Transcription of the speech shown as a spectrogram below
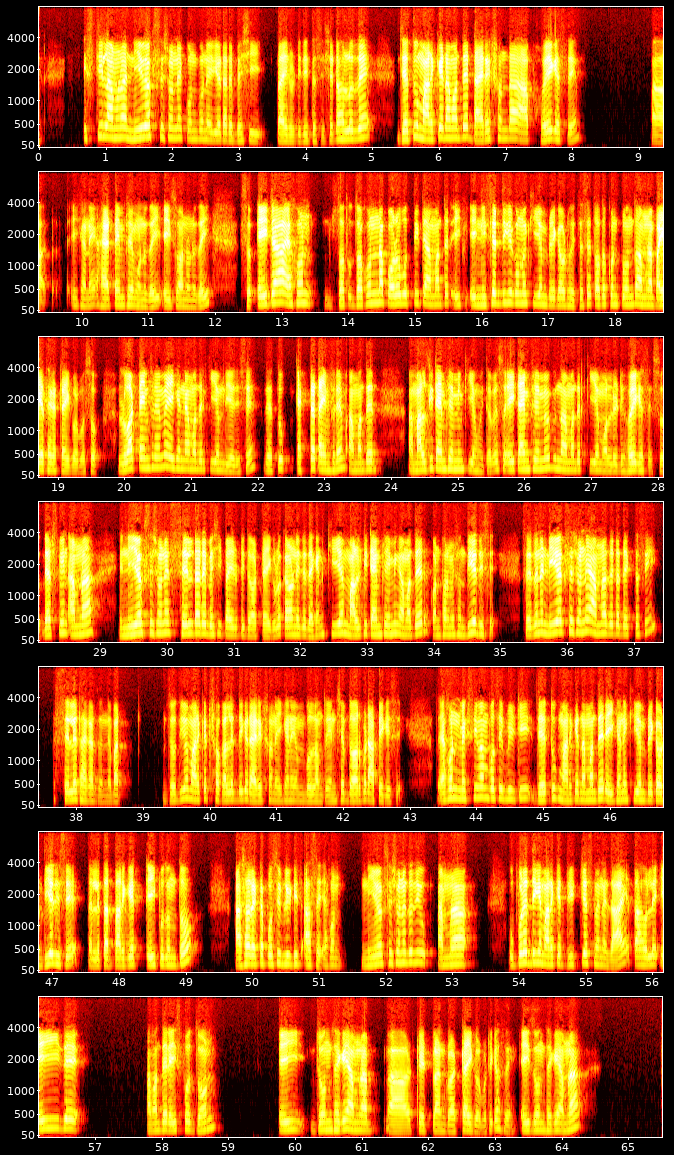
স্টিল আমরা নিউ ইয়র্ক সেশনে কোন কোন এরিয়াটারে বেশি প্রায়োরিটি দিতেছি? সেটা হলো যে, যেহেতু মার্কেট আমাদের ডাইরেকশনটা আপ হয়ে গেছে এখানে হায়ার টাইম ফ্রেম অনুযায়ী এইচ ওয়ান অনুযায়ী সো এইটা এখন যখন না পরবর্তীতে আমাদের এই এই নিচের দিকে কোনো কিএম ব্রেকআউট হইতেছে, ততক্ষণ পর্যন্ত আমরা বাইরে থাকার ট্রাই করব। সো লোয়ার টাইম ফ্রেমে এখানে আমাদের কিএম দিয়ে দিছে। যেহেতু একটা টাইম ফ্রেম আমাদের মাল্টি টাইম ফ্রেমিং কিএম হইতে হবে। সো এই টাইম ফ্রেমেও কিন্তু আমাদের কিএম অলরেডি হয়ে গেছে। সো দ্যাটস মিন আমরা নিউ ইয়র্ক সেশনে সেলটারে বেশি প্রায়োরিটি দেওয়ার ট্রাই করব। কারণ এই যে দেখেন কিএম মাল্টি টাইম ফ্রেমিং আমাদের কনফার্মেশন দিয়ে দিছে। সেই জন্য নিউ ইয়র্ক সেশনে আমরা যেটা দেখতেছি সেলে থাকার জন্য। বাট যদিও মার্কেট সকালের দিকে ডাইরেকশন এইখানে বললাম তো এনশেপ দেওয়ার পর আপে গেছে। তো এখন ম্যাক্সিমাম পসিবিলিটি যেহেতু মার্কেট আমাদের এইখানে কিউএম ব্রেকআউট দিয়ে দিছে, তাহলে তার টার্গেট এই পর্যন্ত আসার একটা পসিবিলিটিস আছে। এখন নিউ ইয়র্ক সেশনে যদি আমরা উপরের দিকে মার্কেট রিট্রেসমেন্টে যায় তাহলে এই যে আমাদের এই স্পোর্ট জোন এই জোন থেকে আমরা ট্রেড প্ল্যান করার ট্রাই করব, ঠিক আছে? এই জোন থেকে আমরা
